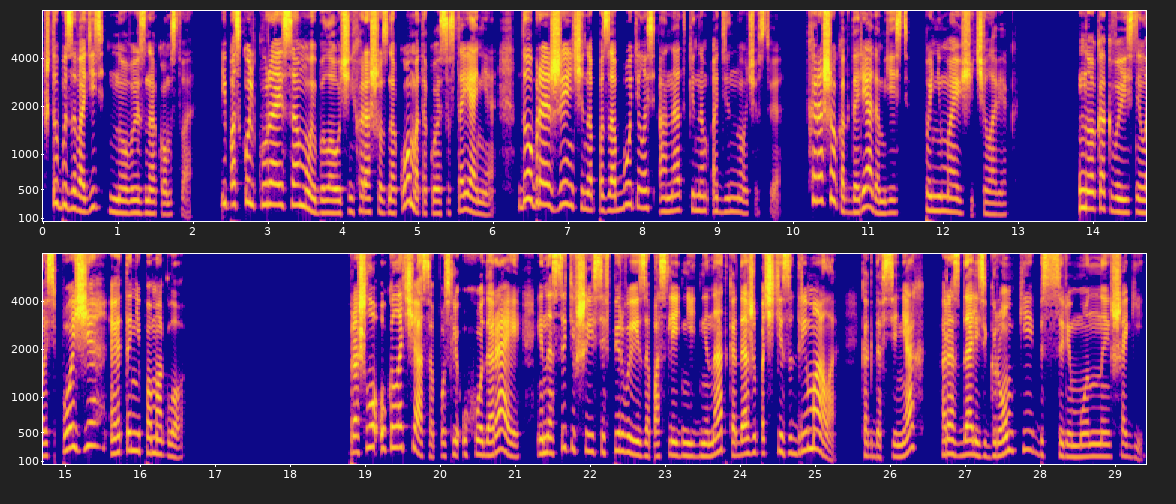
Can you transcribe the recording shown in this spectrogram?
чтобы заводить новые знакомства. И поскольку Рае самой была очень хорошо знакома такое состояние, добрая женщина позаботилась о Наткином одиночестве. Хорошо, когда рядом есть понимающий человек. Но, как выяснилось позже, это не помогло. Прошло около часа после ухода Раи, и насытившаяся впервые за последние дни Натка даже почти задремала, когда в сенях раздались громкие, бесцеремонные шаги.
